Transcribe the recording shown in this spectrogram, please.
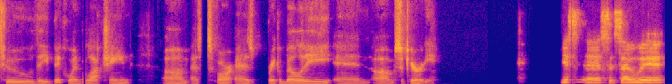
to the Bitcoin blockchain um, as far as breakability and um, security? Yes, uh, so, so uh,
